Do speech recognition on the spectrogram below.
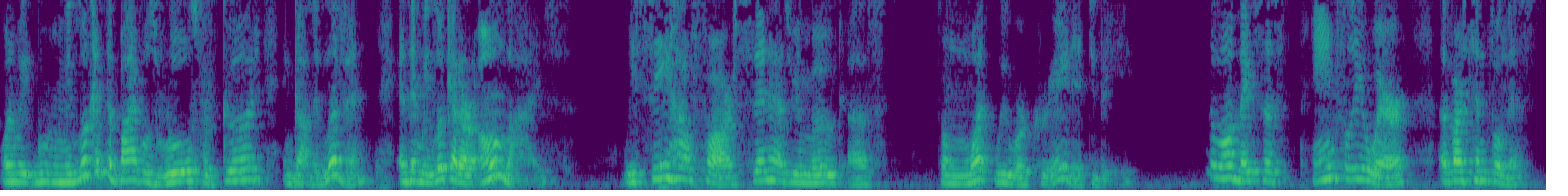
When we, when we look at the Bible's rules for good and godly living, and then we look at our own lives, we see how far sin has removed us from what we were created to be. The law makes us painfully aware of our sinfulness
